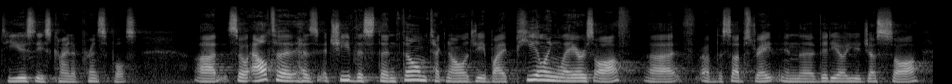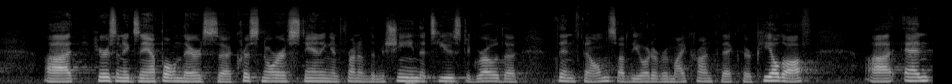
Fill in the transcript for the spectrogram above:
to use these kind of principles. Uh, so Alta has achieved this thin film technology by peeling layers off uh, of the substrate in the video you just saw. Uh, here's an example, and there's uh, Chris Norris standing in front of the machine that's used to grow the thin films of the order of a micron thick. They're peeled off, uh, and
